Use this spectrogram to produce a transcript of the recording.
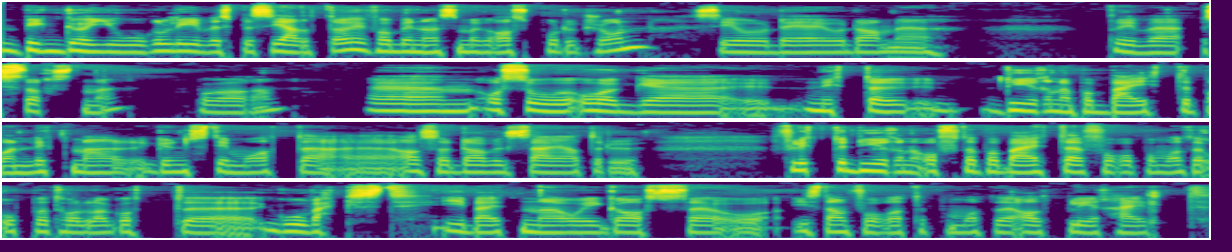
bygge jordlivet spesielt da, i forbindelse med grasproduksjon, siden det er jo det vi driver størst med på gården. Um, og så òg uh, nytte dyrene på beite på en litt mer gunstig måte, uh, altså det vil si at du flytter dyrene ofte på beite for å på en måte opprettholde godt, uh, god vekst i beitene og i gresset, og istedenfor at det på en måte alt blir helt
